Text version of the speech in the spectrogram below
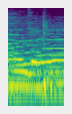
wonder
